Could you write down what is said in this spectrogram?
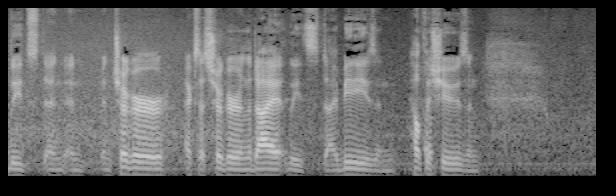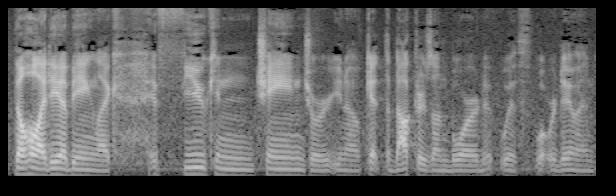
leads and, and, and sugar, excess sugar in the diet leads to diabetes and health Okay. issues and the whole idea being like if you can change or you know get the doctors on board with what we're doing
